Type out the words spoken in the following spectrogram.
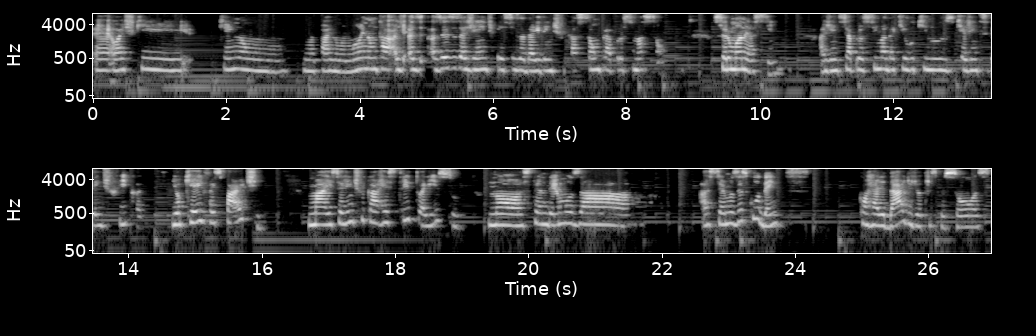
É, eu acho que quem não, não é pai, não é mãe, não tá. Às, às vezes a gente precisa da identificação para aproximação. O ser humano é assim. A gente se aproxima daquilo que, nos, que a gente se identifica. E ok, faz parte. Mas se a gente ficar restrito a isso, nós tendemos a, a sermos excludentes com a realidade de outras pessoas,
